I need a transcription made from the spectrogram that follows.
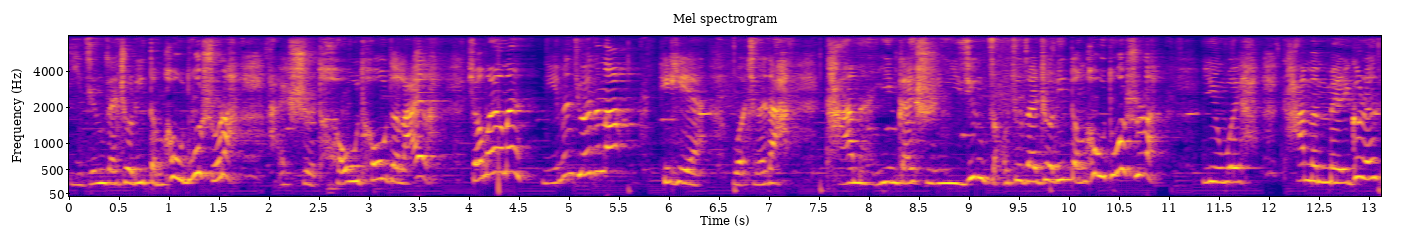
已经在这里等候多时了，还是偷偷的来了？小朋友们，你们觉得呢？嘿嘿，我觉得他们应该是已经早就在这里等候多时了，因为啊，他们每个人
